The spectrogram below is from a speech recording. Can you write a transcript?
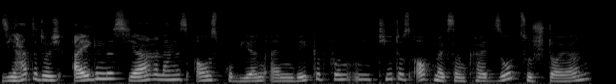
Sie hatte durch eigenes jahrelanges Ausprobieren einen Weg gefunden, Titos Aufmerksamkeit so zu steuern,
